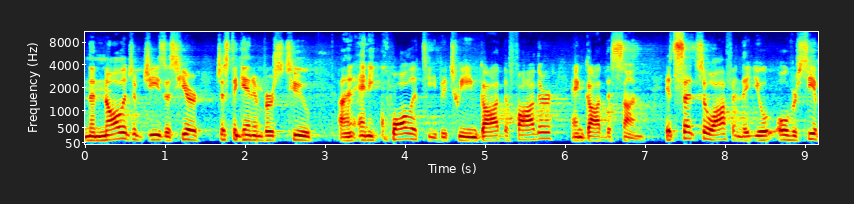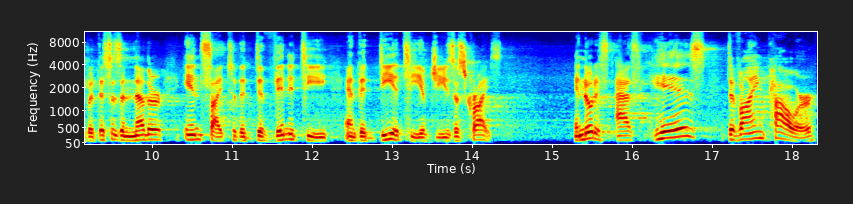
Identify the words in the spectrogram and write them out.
and the knowledge of Jesus. Here, just again in verse 2, uh, an equality between God the Father and God the Son. It's said so often that you oversee it, but this is another insight to the divinity and the deity of Jesus Christ. And notice, as his divine power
